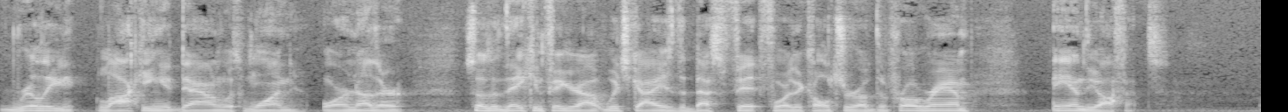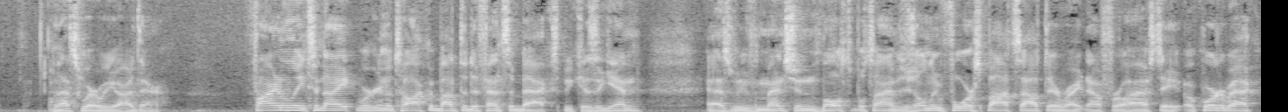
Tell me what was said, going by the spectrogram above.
really locking it down with one or another so that they can figure out which guy is the best fit for the culture of the program and the offense. That's where we are there. Finally, tonight, we're going to talk about the defensive backs because, again, as we've mentioned multiple times, there's only four spots out there right now for Ohio State a quarterback,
